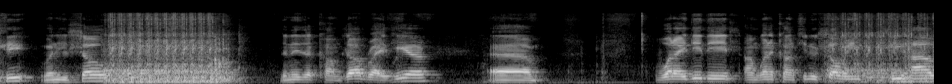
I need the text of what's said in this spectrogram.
See when you sew the needle comes up right here. Um, what I did is I'm gonna continue sewing see how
